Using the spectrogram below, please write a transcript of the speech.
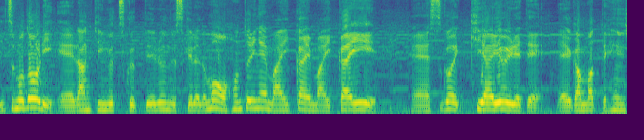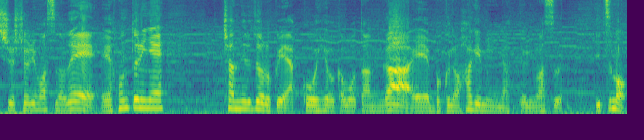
いつも通り、えランキング作っているんですけれども、本当にね、毎回毎回、えーすごい気合を入れて、え頑張って編集しておりますので、え本当にね、チャンネル登録や高評価ボタンが、えー、僕の励みになっております。いつも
